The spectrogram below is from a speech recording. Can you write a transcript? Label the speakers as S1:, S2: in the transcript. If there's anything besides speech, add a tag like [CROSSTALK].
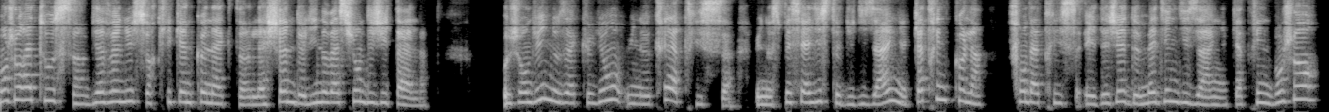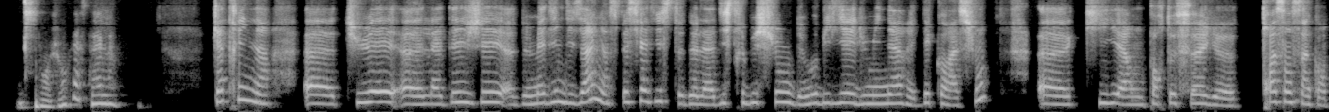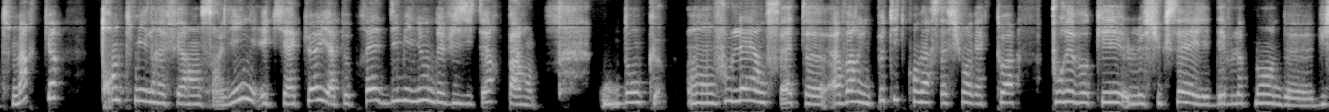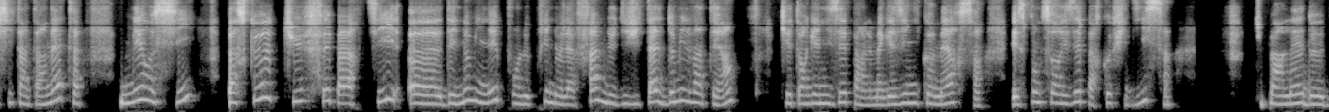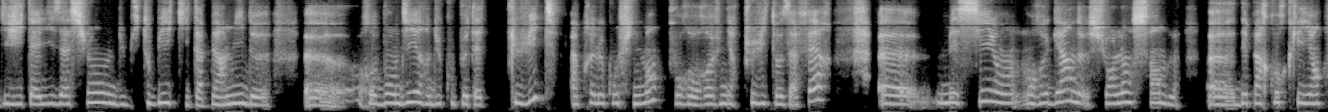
S1: Bonjour à tous, bienvenue sur Click and Connect, la chaîne de l'innovation digitale. Aujourd'hui, nous accueillons une créatrice, une spécialiste du design, Catherine Collin, fondatrice et DG de Made in Design. Catherine, bonjour.
S2: Bonjour Estelle.
S1: Catherine, euh, tu es euh, la DG de Made in Design, spécialiste de la distribution de mobilier luminaire et décoration, euh, qui a en portefeuille 350 marques, 30 000 références en ligne et qui accueille à peu près 10 millions de visiteurs par an. Donc, on voulait en fait euh, avoir une petite conversation avec toi pour évoquer le succès et les développements du site Internet, mais aussi parce que tu fais partie euh, des nominés pour le prix de la femme du digital 2021, qui est organisé par le magazine e-commerce et sponsorisé par Cofidis. Tu parlais de digitalisation du B2B qui t'a permis de euh, rebondir du coup peut-être plus vite après le confinement pour revenir plus vite aux affaires. Euh, mais si on, regarde sur l'ensemble euh, des parcours clients,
